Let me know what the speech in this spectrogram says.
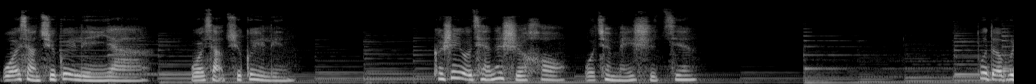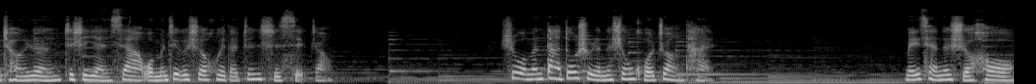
我想去桂林呀，我想去桂林。可是有钱的时候，我却没时间。”不得不承认，这是眼下我们这个社会的真实写照，是我们大多数人的生活状态。没钱的时候，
